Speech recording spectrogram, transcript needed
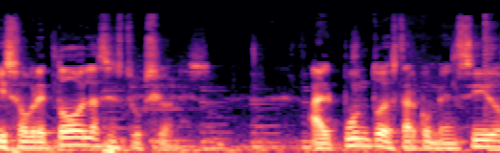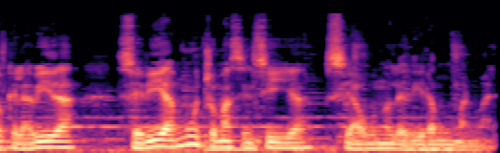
y sobre todo las instrucciones al punto de estar convencido que la vida sería mucho más sencilla si a uno le dieran un manual.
